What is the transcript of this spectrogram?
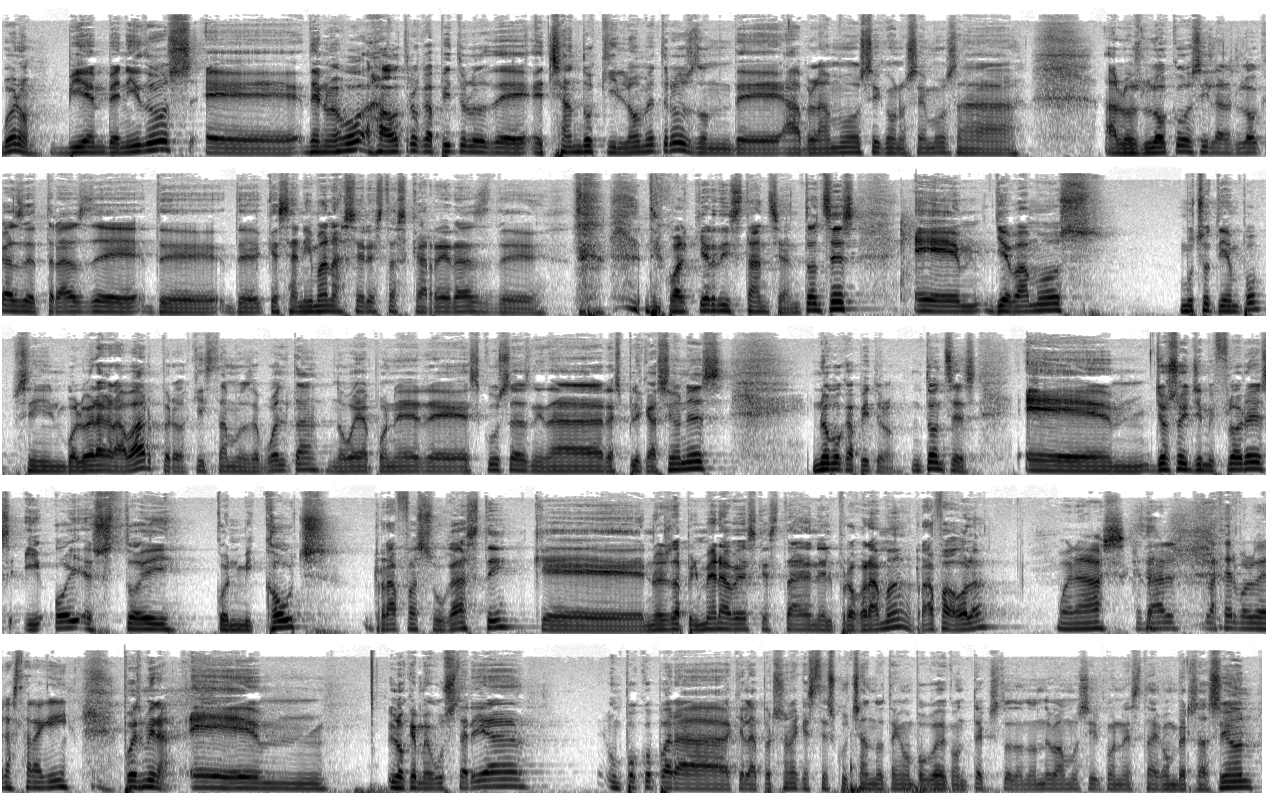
Bueno, bienvenidos eh, de nuevo a otro capítulo de Echando Kilómetros, donde hablamos y conocemos a, los locos y las locas detrás de, que se animan a hacer estas carreras de, cualquier distancia. Entonces, eh, llevamos mucho tiempo sin volver a grabar, pero aquí estamos de vuelta. No voy a poner eh, excusas ni dar explicaciones. Nuevo capítulo. Entonces, yo soy Jimmy Flores y hoy estoy con mi coach, Rafa Sugasti, que no es la primera vez que está en el programa. Rafa, hola. Buenas, ¿qué tal? Placer volver a estar aquí. Pues mira, em, lo que me gustaría, un poco para que la persona que esté escuchando tenga un poco de contexto de dónde vamos a ir con esta conversación,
